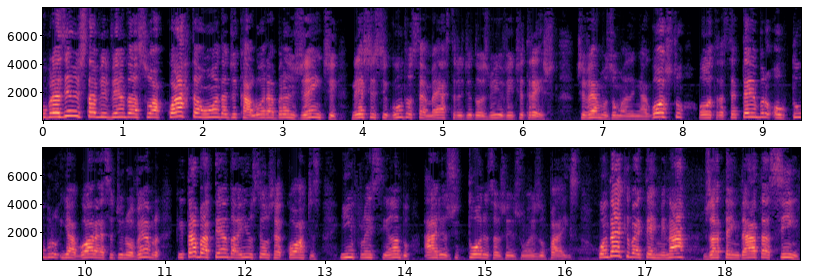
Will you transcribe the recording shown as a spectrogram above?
O Brasil está vivendo a sua quarta onda de calor abrangente neste segundo semestre de 2023. Tivemos uma em agosto, outra setembro, outubro e agora essa de novembro, que está batendo aí os seus recordes e influenciando áreas de todas as regiões do país. Quando é que vai terminar? Já tem data sim.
